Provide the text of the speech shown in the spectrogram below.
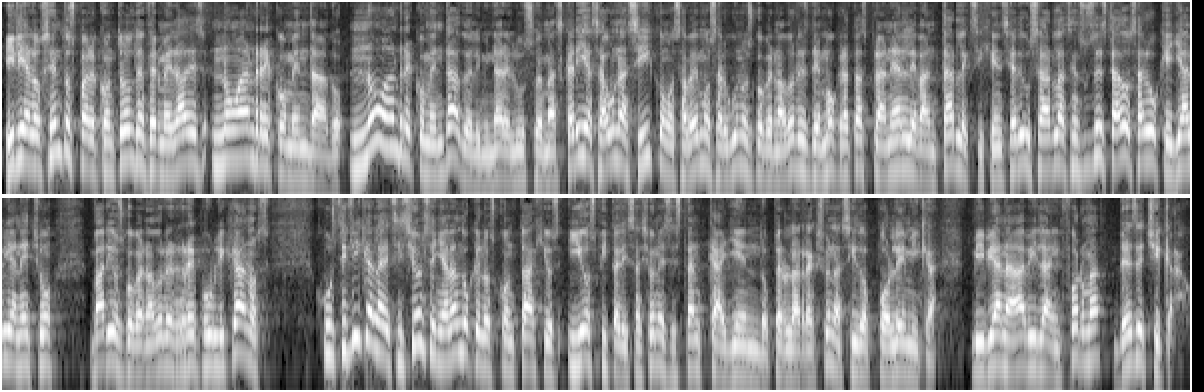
Ilia, los Centros para el Control de Enfermedades no han recomendado, no han recomendado eliminar el uso de mascarillas. Aún así, como sabemos, algunos gobernadores demócratas planean levantar la exigencia de usarlas en sus estados, algo que ya habían hecho varios gobernadores republicanos. Justifica la decisión señalando que los contagios y hospitalizaciones están cayendo, pero la reacción ha sido polémica. Viviana Ávila informa desde Chicago.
